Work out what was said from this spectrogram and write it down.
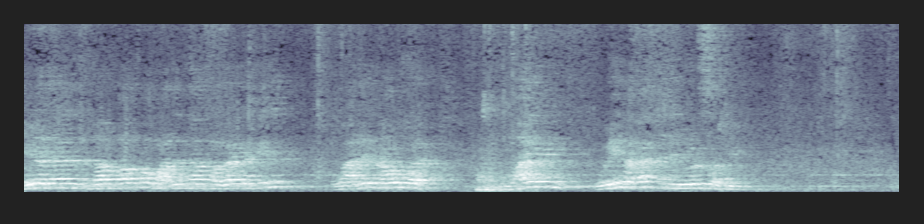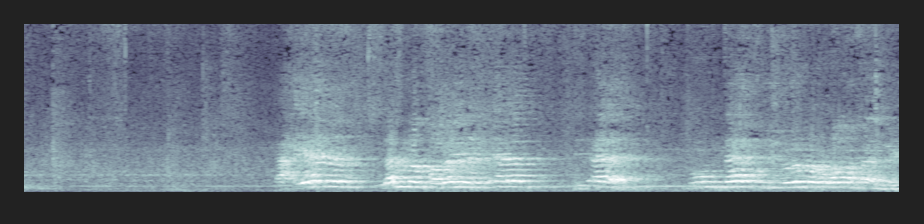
هنا ده ده البطنة وبعدين ده الفرجانه كده وبعدين هو معين وهنا فتحة اليوريثرا كده أحيانا لما الفضاينه تتقلب تتقلب. تقوم تاخد اليوريثرا بره في قلبها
